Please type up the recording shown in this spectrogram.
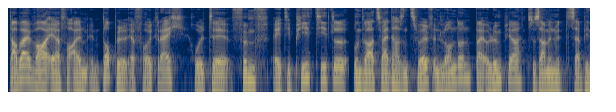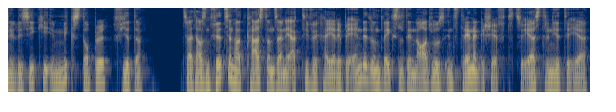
Dabei war er vor allem im Doppel erfolgreich, holte fünf ATP-Titel und war 2012 in London bei Olympia zusammen mit Sabine Lisicki im Mix-Doppel Vierter. 2014 hat Carsten seine aktive Karriere beendet und wechselte nahtlos ins Trainergeschäft. Zuerst trainierte er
